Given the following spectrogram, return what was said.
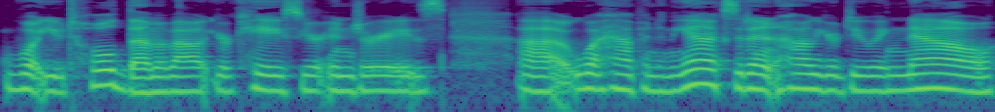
what you told them about your case, your injuries, uh, what happened in the accident, how you're doing now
